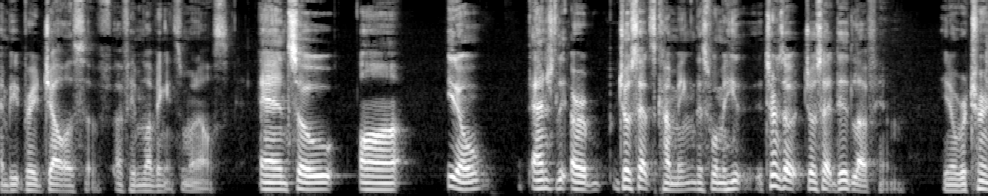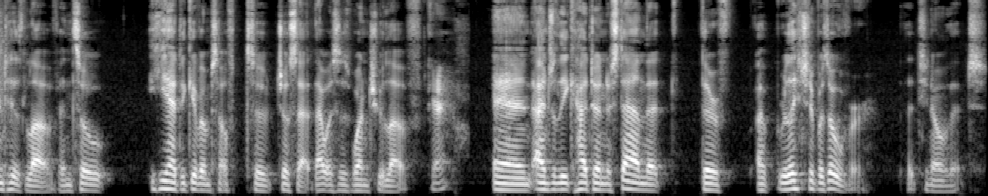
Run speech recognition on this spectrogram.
and be very jealous of, of him loving someone else. And so, uh, you know, Angelique, or Josette's coming, this woman, he, it turns out Josette did love him, you know, returned his love. And so he had to give himself to Josette. That was his one true love Okay. and Angelique had to understand that their uh, relationship was over. That you know that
